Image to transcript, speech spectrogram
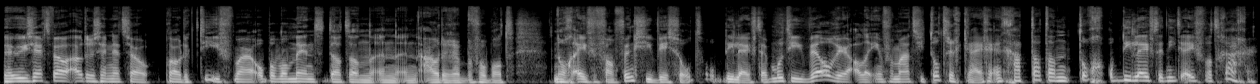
U zegt wel, ouderen zijn net zo productief. Maar op het moment dat dan een, een oudere bijvoorbeeld nog even van functie wisselt op die leeftijd, moet hij wel weer alle informatie tot zich krijgen. En gaat dat dan toch op die leeftijd niet even wat trager?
